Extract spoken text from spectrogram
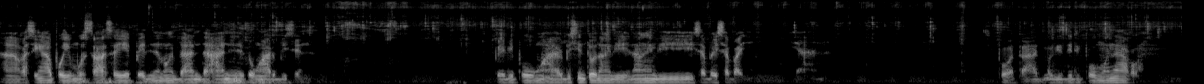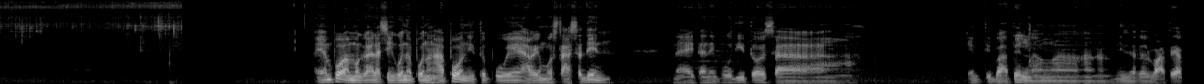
Ah, kasi nga po yung mustasa eh, pwede namang dahan-dahanin itong harvestin. Pwede pong harvestin to nang hindi, nang hindi sabay-sabay. Yan. Po, at magdidilig po muna ako. Ayan po, ah, mag-alas 5 na po ng hapon. Ito po ay aking mustasa din. Na itanim po dito sa empty bottle ng ah, mineral water.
